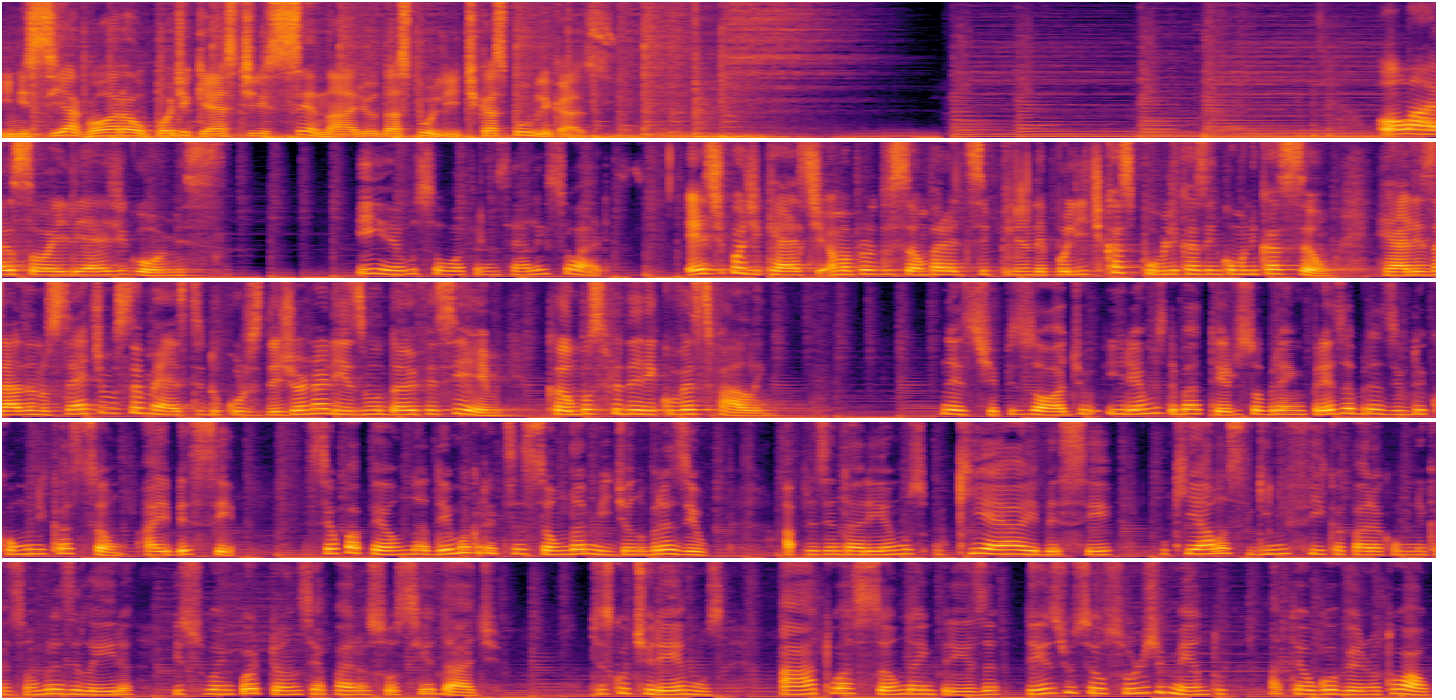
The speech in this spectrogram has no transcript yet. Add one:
Inicia agora o podcast Cenário das Políticas Públicas. Olá, eu sou a Eliege Gomes. E eu sou a Francela Soares. Este podcast é uma produção para a disciplina de Políticas Públicas em Comunicação, realizada no sétimo semestre do curso de jornalismo da UFSM, Campus Frederico Westphalen. Neste episódio, iremos debater sobre a Empresa Brasil de Comunicação, a EBC, seu papel na democratização da mídia no Brasil. Apresentaremos o que é a EBC, o que ela significa para a comunicação brasileira e sua importância para a sociedade. Discutiremos a atuação da empresa desde o seu surgimento até o governo atual.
